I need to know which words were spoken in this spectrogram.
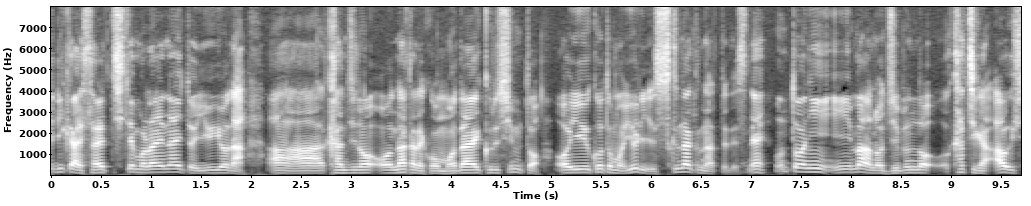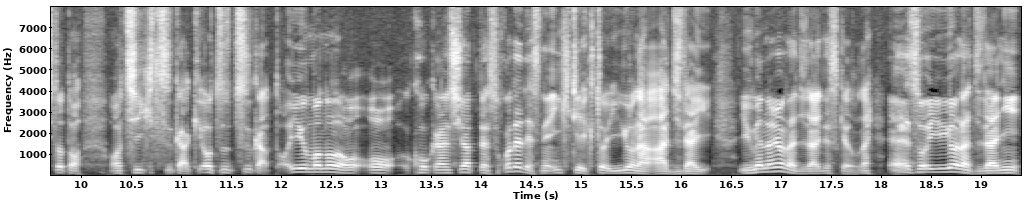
理解されしてもらえないというようなあ感じの中でこうもだえ苦しむということもより少なくなってですね本当に、まあ、あの自分の価値が合う人と地域通貨共通通貨というものを交換し合ってそこでですね生きていくというような時代夢のような時代ですけどね、えー、そういうような時代に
